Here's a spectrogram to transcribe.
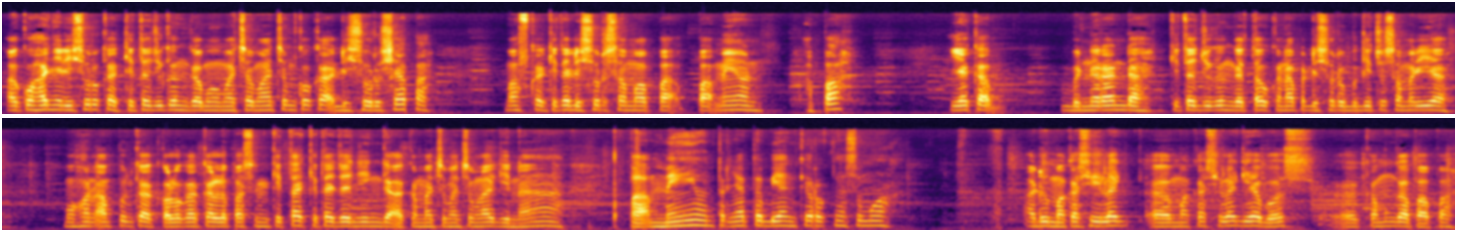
Aku hanya disuruh kak. Kita juga nggak mau macam-macam kok kak. Disuruh siapa? Maaf kak, kita disuruh sama Pak Pak Meon. Apa? Ya kak, beneran dah. Kita juga nggak tahu kenapa disuruh begitu sama dia. Mohon ampun kak, kalau kakak lepasin kita, kita janji nggak akan macam-macam lagi. Nah, Pak Meon ternyata biang keroknya semua. Aduh, makasih lagi, eh, makasih lagi ya bos. Eh, kamu nggak apa-apa.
